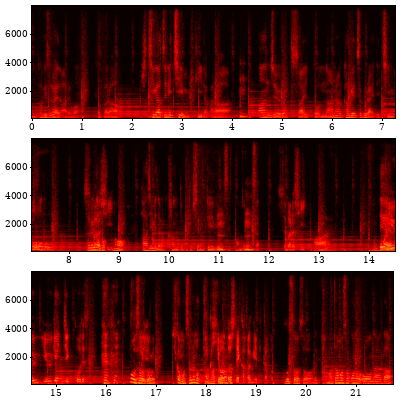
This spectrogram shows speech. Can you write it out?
何ヶ月ぐらいだあれは。だから7月にチーム率いたから、うん、36歳と7ヶ月ぐらいでチーム率いたそれが僕の初めての監督としてのデビューです、うん、36歳。素晴らしい。はい。で、有有言実行ですね。そうそうそう。しかもそれもたまたま。目標として掲げてたこと。そうそうそう。たまたまそこのオーナーが、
